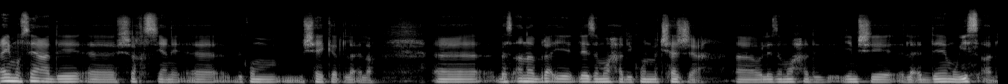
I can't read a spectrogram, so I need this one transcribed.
أي مساعدة آه الشخص يعني آه بيكون شاكر لها آه بس أنا برأيي لازم واحد يكون متشجع آه ولازم واحد يمشي لقدام ويسأل.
